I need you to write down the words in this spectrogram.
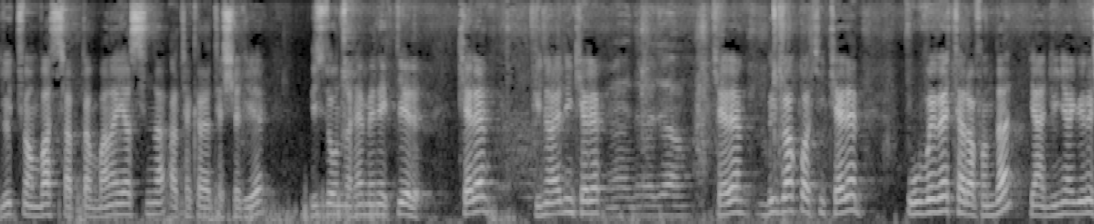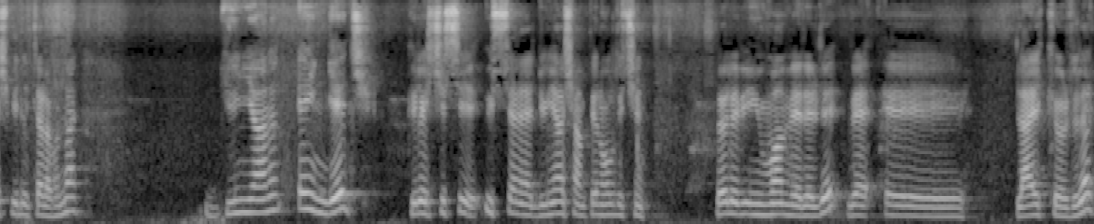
lütfen WhatsApp'tan bana yazsınlar Atakar Ateşe diye. Biz de onları hemen ekleyelim. Kerem, günaydın Kerem. Günaydın hocam. Kerem, bir bak bakayım Kerem UVV tarafından yani Dünya Güreş Birliği tarafından dünyanın en genç güreşçisi 3 sene dünya şampiyonu olduğu için böyle bir ünvan verildi ve e, layık gördüler.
